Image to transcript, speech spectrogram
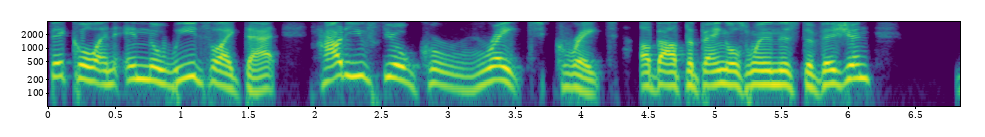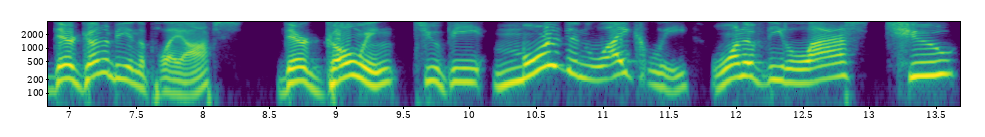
fickle and in the weeds like that. How do you feel great, great about the Bengals winning this division? They're going to be in the playoffs. They're going to be more than likely one of the last two,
